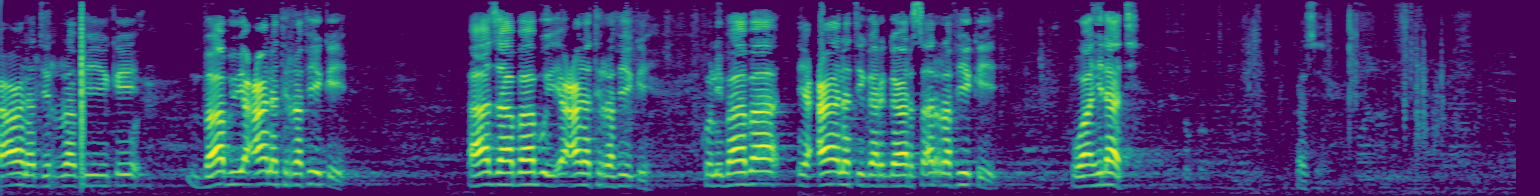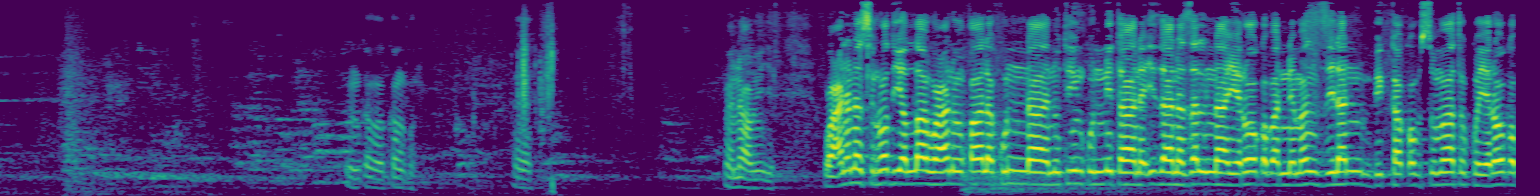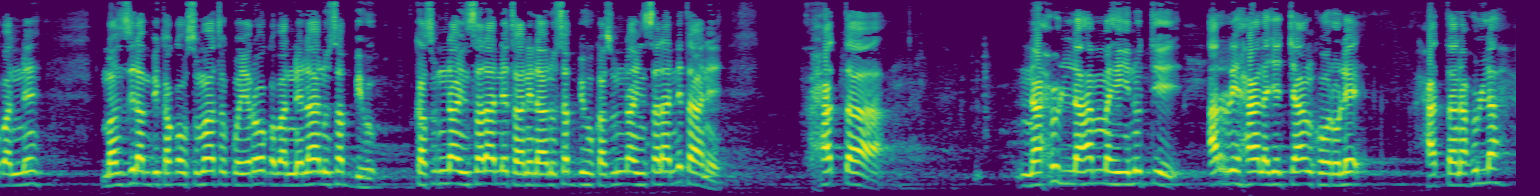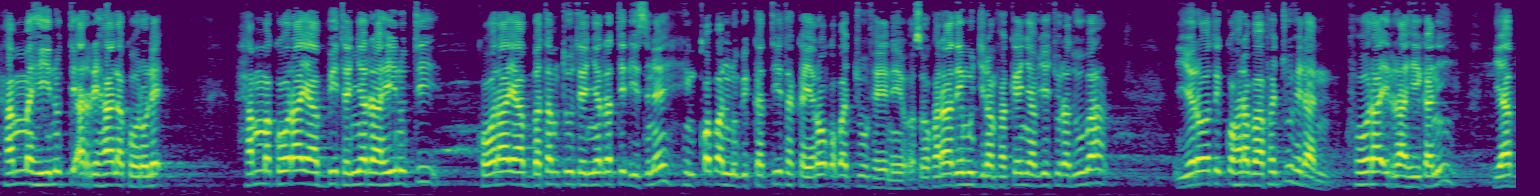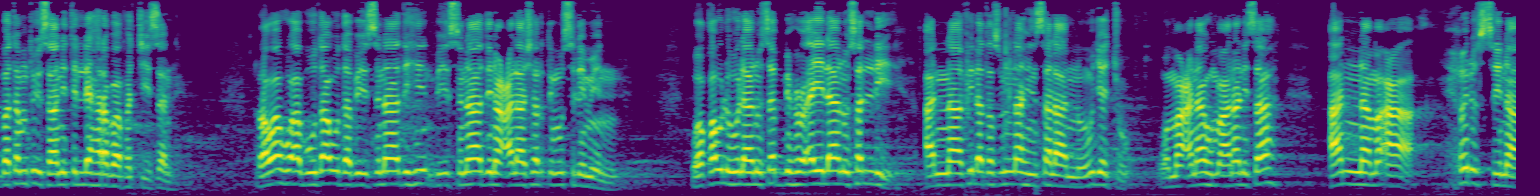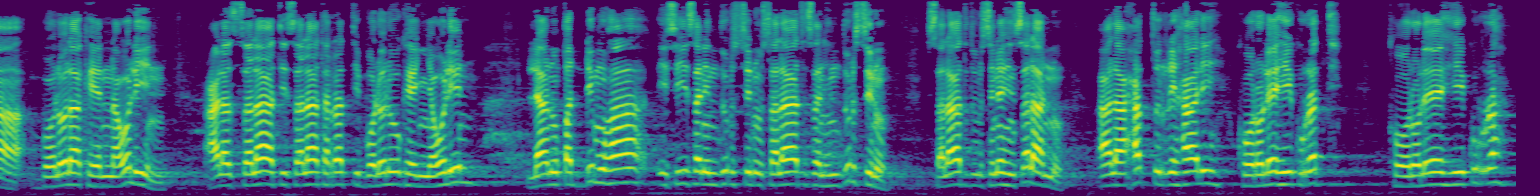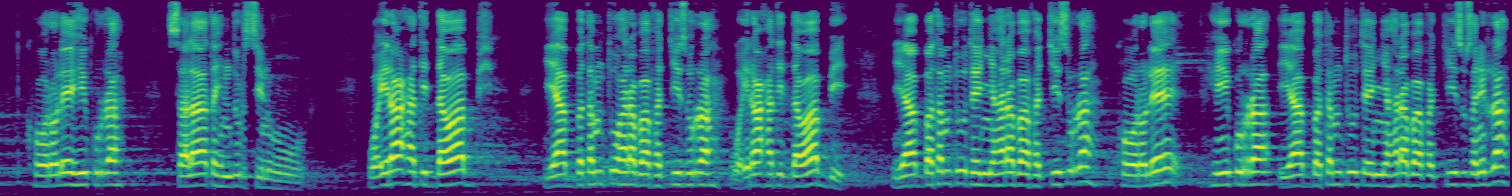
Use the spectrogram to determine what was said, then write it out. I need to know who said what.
Speaker 1: إعانة الرفيق باب إعانة الرفيق هذا باب إعانة الرفيق كن باب إعانة غرغارس الرفيق واهلات نعم يجي وعن أنس رضي الله عنه قال كنا نتين كنتان إذا نزلنا يروق ان منزلا بك قبسماتك يروق ان منزلا بك قبسماتك يروق ان لا نسبه. كسنة إن صلاة نتاني لا نسبه كسنة إن صلاة نتاني حتى نحل هم هينتي الرحال جتان كورولي. حتى نحل هم هينتي الرحال كورولي. هم كورا يابي تنير هينتي kooraa yaabbatamtuu teenya irratti dhiisne hin qophannu bikkattii takka yeroo qophachuu feene osoo karaa deemuu jiran fakkeenyaaf jechuudha duuba yeroo xiqqoo hara baafachuu fedhan kooraa irraa hiikanii yaabbatamtuu isaaniitillee hara baafachiisan رواه أبو داود بإسناده بإسناد على شرط مسلم وقوله لا نسبح أي لا نصلي النافلة سنة سلان وجج ومعناه معنى نساء أن مع حرصنا بولولا كين ولين على الصلاة صلاة الرتب بولولو كين ولين لا نقدمها إسيسا هندرسن صلاة سن هندرسن صلاة درسنه سلان على حط الرحال كوروليه كرت كوروليه كرة كوروليه كرة صلاة هندرسن وإراحة الدواب yaabbatamtuu hara baafachiisurra wairaaxati dawaabbi yaabbatamtuu teenya hara baafachiisurra koorolee hiikurra yaabbatamtuu teenya hara baafachiisu sanirra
